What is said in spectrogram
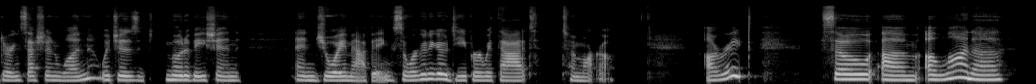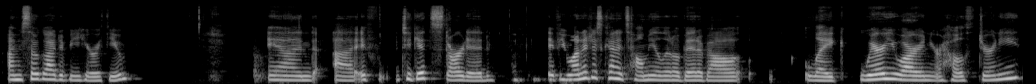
during session one, which is motivation and joy mapping. So we're going to go deeper with that tomorrow. All right. So, um, Alana, I'm so glad to be here with you. And uh, if to get started, if you want to just kind of tell me a little bit about like where you are in your health journey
